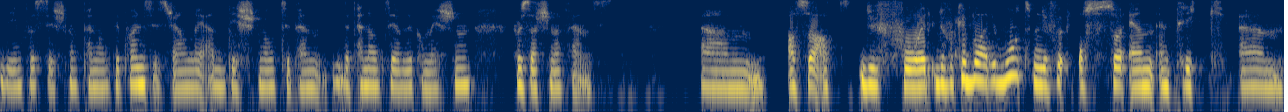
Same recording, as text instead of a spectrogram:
the imposition of penalty points is generally additional to pen the penalty of the commission for such an offense. Um, altså at du får Du får ikke bare bot, men du får også en, en prikk, um,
